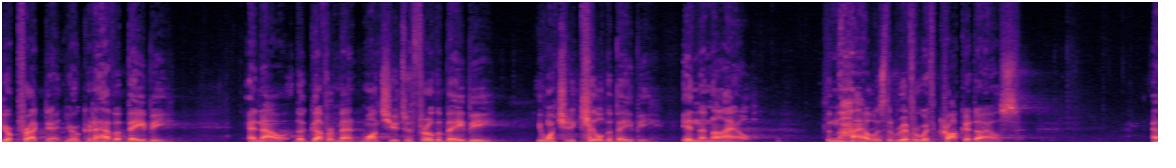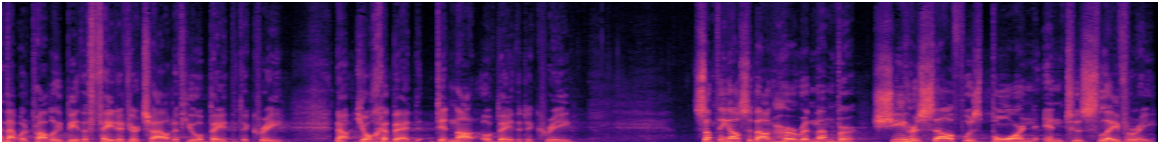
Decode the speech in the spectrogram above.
you're pregnant, you're gonna have a baby, and now the government wants you to throw the baby, he wants you to kill the baby in the Nile. The Nile is the river with crocodiles. And that would probably be the fate of your child if you obeyed the decree. Now, Jochebed did not obey the decree. Something else about her, remember, she herself was born into slavery.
